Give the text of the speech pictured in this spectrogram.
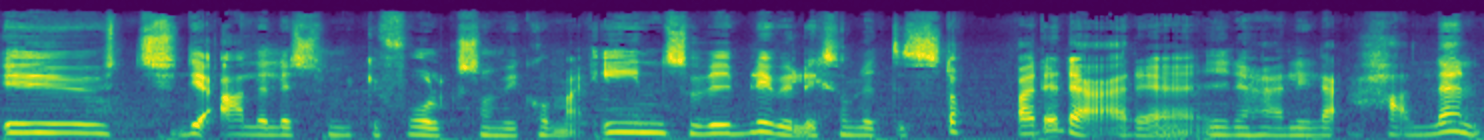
ut, det är alldeles för mycket folk som vill komma in. Så vi blev ju liksom lite stoppade där i den här lilla hallen.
